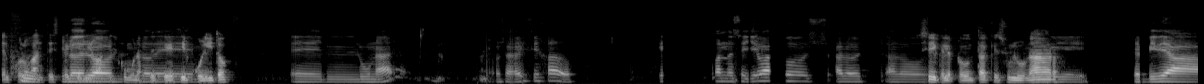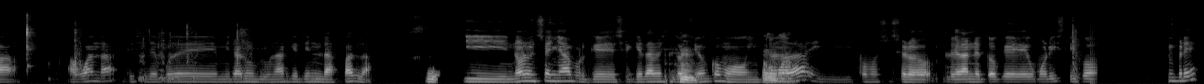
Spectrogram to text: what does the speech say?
el colgante este Hmm. Lo que de lleva, que es como una lo especie de... de- circulito. El lunar, ¿os habéis fijado? Cuando se lleva a los. A los, a los Sí, que le pregunta que es un lunar. y le pide a, a Wanda que si le puede mirar un lunar que tiene en la espalda. Sí. Y no lo enseña porque se queda la situación como incómoda y como se lo, le dan el toque humorístico siempre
